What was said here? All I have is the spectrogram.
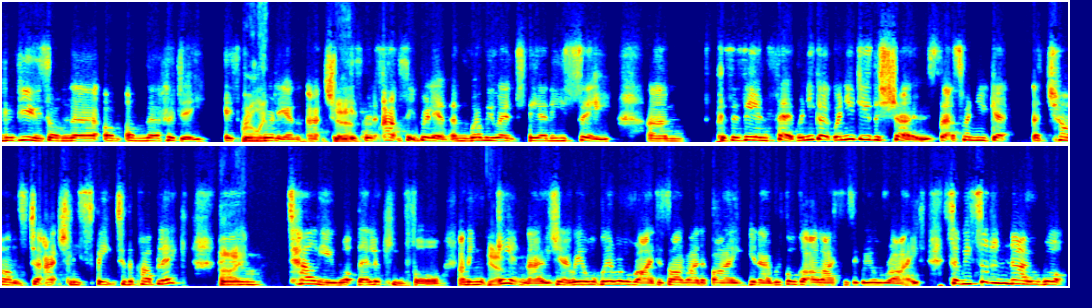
reviews on the on, on the hoodie. It's been Brilliant. brilliant, actually. Yeah. It's been absolutely brilliant. And when we went to the NEC, because as Ian said, when you go when you do the shows, that's when you get a chance to actually speak to the public who tell you what they're looking for. I mean, Yeah. Ian knows, you know, we all, we're all riders. I ride a bike, you know, we've all got our licenses, we all ride. So we sort of know what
